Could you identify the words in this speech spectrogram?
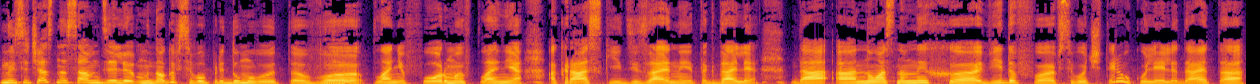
Но сейчас, на самом деле, много всего придумывают э, в плане формы, в плане окраски, дизайна и так далее, да. А, Но основных э, видов э, всего четыре укулеле, да, это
